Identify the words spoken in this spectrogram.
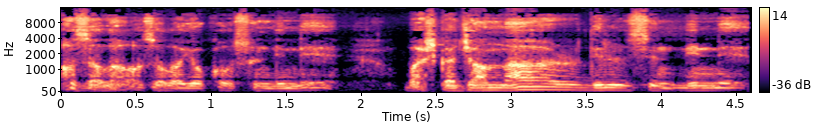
azala azala yok olsun ninni, başka canlar dirilsin ninni.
